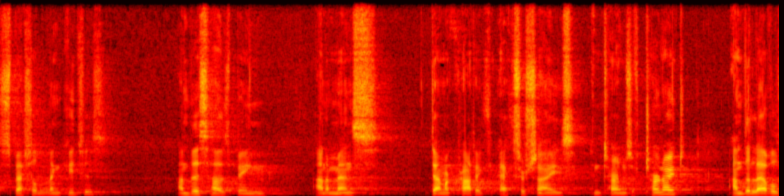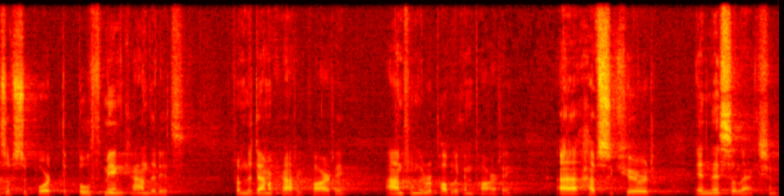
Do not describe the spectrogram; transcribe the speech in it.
special linkages, and this has been an immense democratic exercise in terms of turnout and the levels of support that both main candidates from the Democratic Party and from the Republican Party uh, have secured in this election.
